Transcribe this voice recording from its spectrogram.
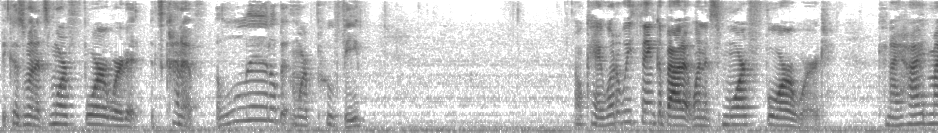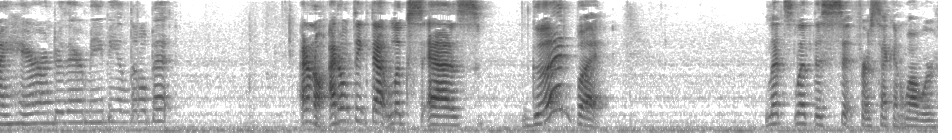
because when it's more forward, it, it's kind of a little bit more poofy. Okay, what do we think about it when it's more forward? Can I hide my hair under there maybe a little bit? I don't know. I don't think that looks as good, but let's let this sit for a second while we're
